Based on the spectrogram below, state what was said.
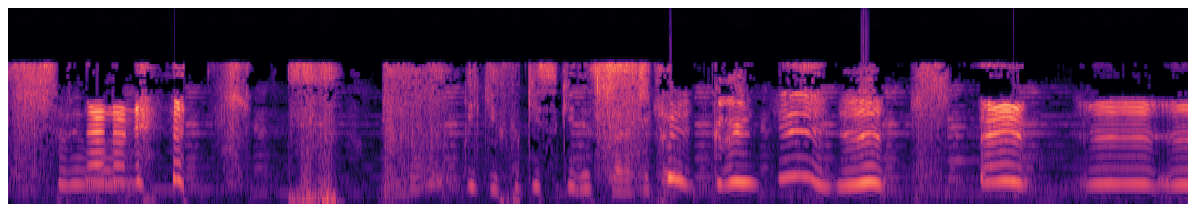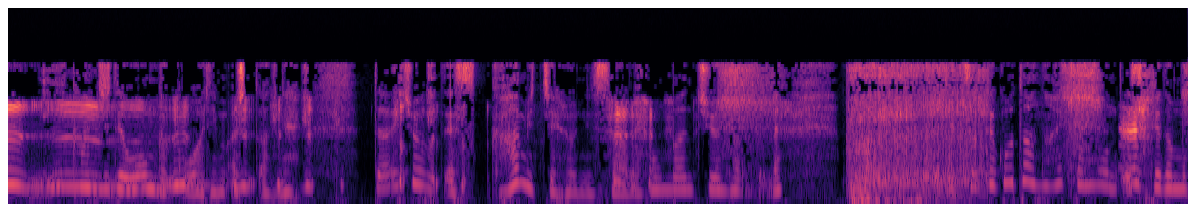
それは、なのに、息吹きすぎですから、ちょっと、いい感じで音楽終わりましたね。大丈夫ですか？ミチェロニさん。本番中なんでね。まあ実ってことはないと思うんですけども、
